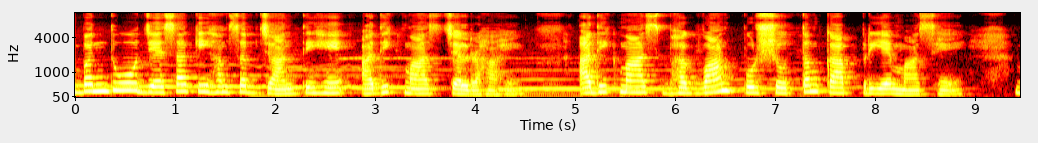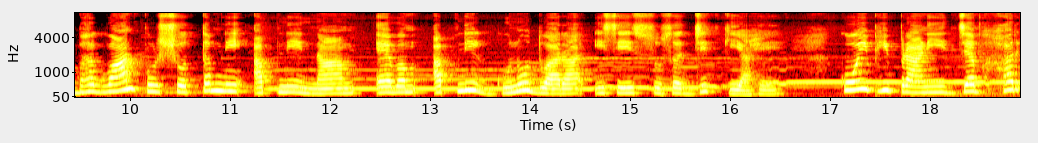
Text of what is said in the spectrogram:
बंधुओं, जैसा कि हम सब जानते हैं, अधिक मास चल रहा है। अधिक मास भगवान पुरुषोत्तम का प्रिय मास है। भगवान पुरुषोत्तम ने अपने नाम एवं अपने गुणों द्वारा इसे सुसज्जित किया है। कोई भी प्राणी जब हर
